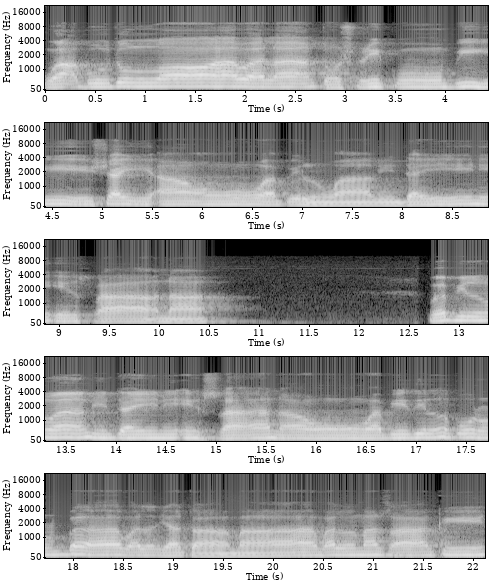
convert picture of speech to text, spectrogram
Wa'budullaha wa la tusyriku bihi syai'an wa bil walidaini ihsana وبالوالدين إحسانا وبذي القربى واليتامى والمساكين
